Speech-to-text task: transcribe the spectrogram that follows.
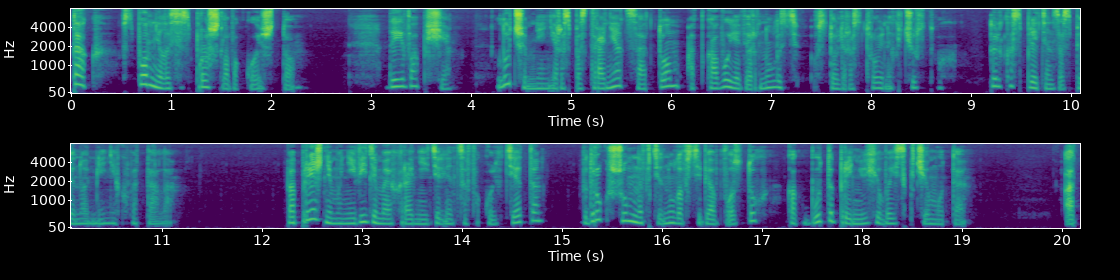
Так, вспомнилось из прошлого кое-что. Да и вообще, лучше мне не распространяться о том, от кого я вернулась в столь расстроенных чувствах. Только сплетен за спиной мне не хватало. По-прежнему невидимая хранительница факультета вдруг шумно втянула в себя воздух, как будто принюхиваясь к чему-то. «От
